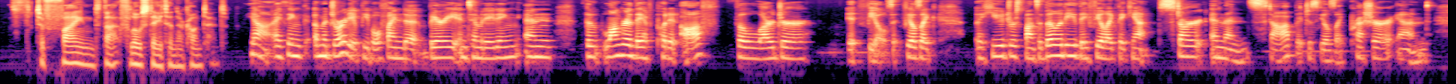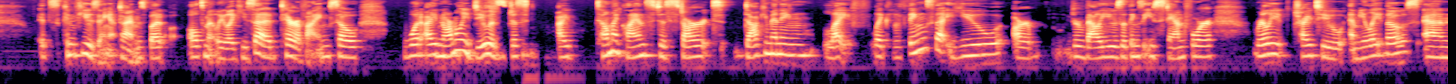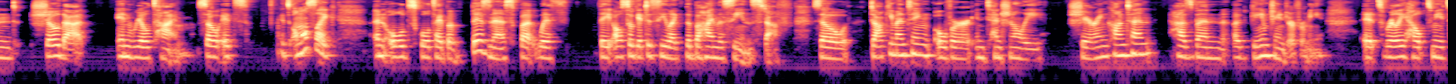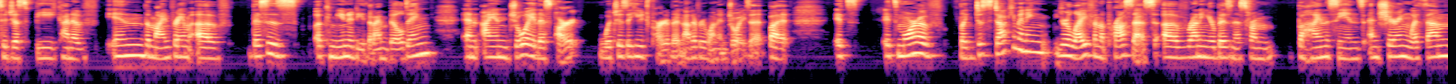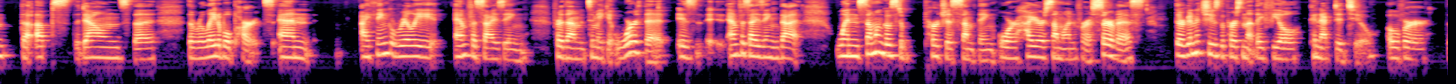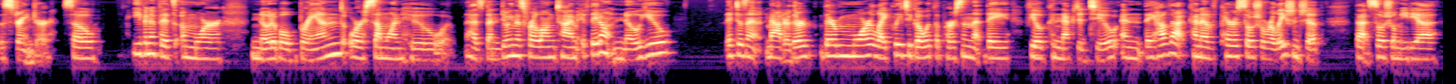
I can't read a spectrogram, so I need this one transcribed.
to find that flow state in their content? Yeah, I think a majority of people find it very intimidating. And the longer they have put it off, the larger it feels. It feels like a huge responsibility. They feel like they can't start and then stop. It just feels like pressure and it's confusing at times, but ultimately, like you said, terrifying. So, what I normally do is just I tell my clients to start documenting life, like the things that you are, your values, the things that you stand for, really try to emulate those and show that in real time. So it's it's almost like an old school type of business, but with they also get to see like the behind the scenes stuff. So documenting over intentionally sharing content has been a game changer for me. It's really helped me to just be kind of in the mind frame of this is a community that I'm building and I enjoy this part, which is a huge part of it. Not everyone enjoys it, but it's it's more of like just documenting your life and the process of running your business from behind the scenes and sharing with them the ups, the downs, the the relatable parts. And I think really emphasizing for them to make it worth it is eh, emphasizing that when someone goes to purchase something or hire someone for a service, they're going to choose the person that they feel connected to over the stranger. So even if it's a more notable brand or someone who has been doing this for a long time, if they don't know you, it doesn't matter. They're they're more likely to go with the person that they feel connected to and they have that kind of parasocial relationship that social media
